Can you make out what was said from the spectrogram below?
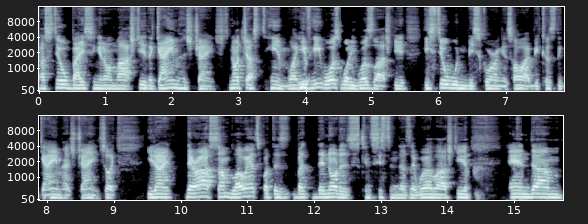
are still basing it on last year. The game has changed, not just him. Like if he was what he was last year, he still wouldn't be scoring as high because the game has changed. Like you don't. There are some blowouts, but there's but they're not as consistent as they were last year. And um,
